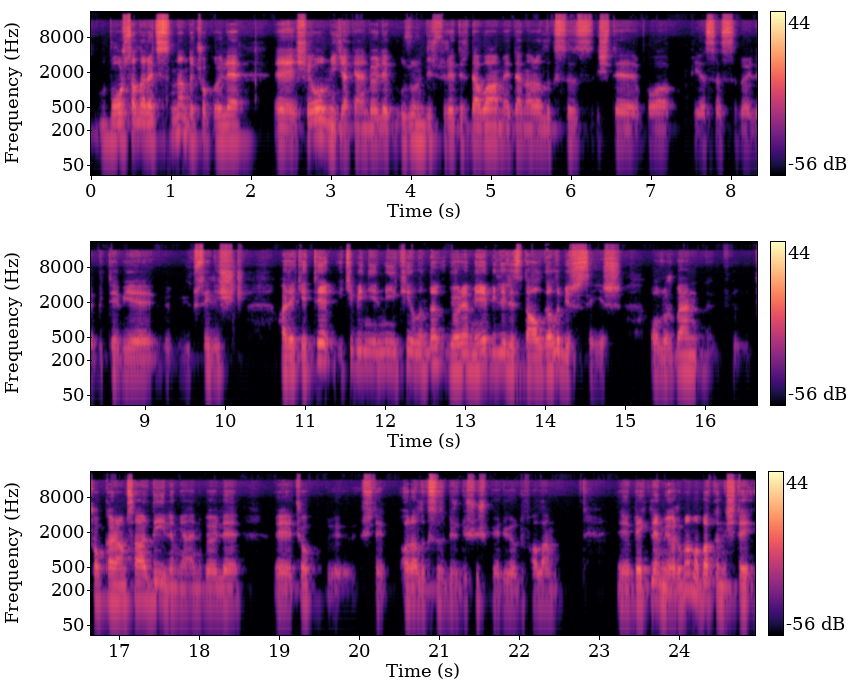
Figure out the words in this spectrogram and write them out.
borsalar açısından da çok öyle e, şey olmayacak. Yani böyle uzun bir süredir devam eden aralıksız işte boğa piyasası böyle bir teviye yükseliş hareketi 2022 yılında göremeyebiliriz. Dalgalı bir seyir olur. Ben çok karamsar değilim yani böyle e, çok e, işte aralıksız bir düşüş periyodu falan e, beklemiyorum ama bakın işte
